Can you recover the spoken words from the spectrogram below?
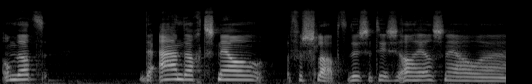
omdat de aandacht snel verslapt. Dus het is al heel snel, uh,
